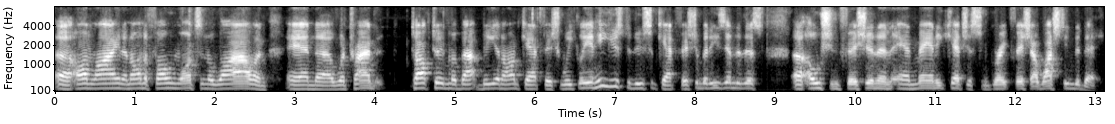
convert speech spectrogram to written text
uh, online and on the phone once in a while, and and uh, we're trying to talk to him about being on Catfish Weekly. And he used to do some catfishing, but he's into this uh, ocean fishing, and and man, he catches some great fish. I watched him today.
